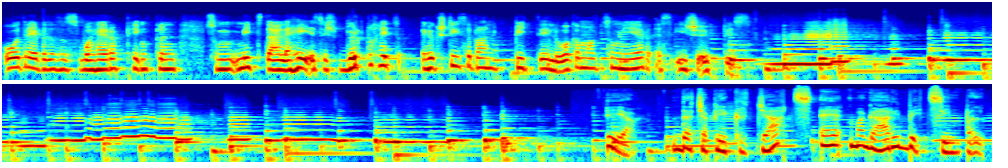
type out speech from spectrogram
Oder eben, dass es woher pinkeln, zum mitteilen, hey, es ist wirklich jetzt höchste Eisenbahn, bitte schau mal zu mir, es ist etwas. Capir giats è magari bet simple.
